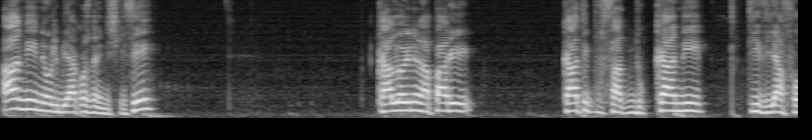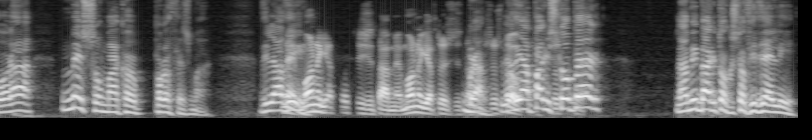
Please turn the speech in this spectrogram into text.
αν είναι ο Ολυμπιακός να ενισχυθεί, καλό είναι να πάρει κάτι που θα του κάνει τη διαφορά μέσω μακροπρόθεσμα. Δηλαδή, Ναι, μόνο γι' αυτό συζητάμε. Μόνο γι' αυτό συζητάμε. μπράβο. Σωστό. δηλαδή να πάρει Σωστό. στόπερ, να μην πάρει το Χριστοφιδέλη,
